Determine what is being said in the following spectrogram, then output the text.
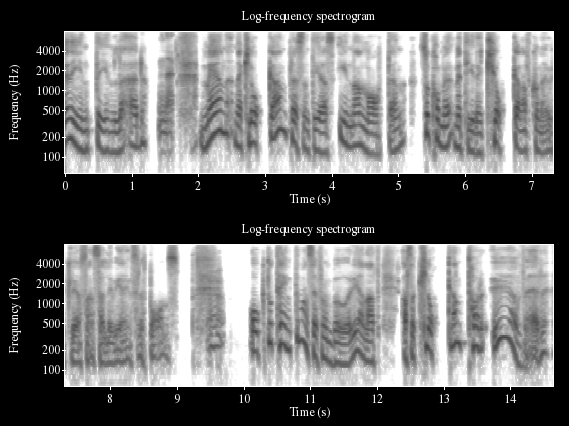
Den är inte inlärd. Nej. Men när klockan presenteras innan maten så kommer med tiden klockan att kunna utlösa en saliveringsrespons. Mm. Och då tänkte man sig från början att alltså, klockan tar över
